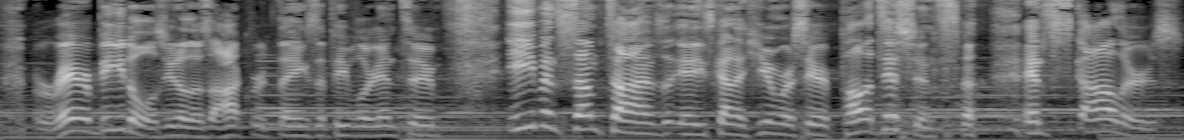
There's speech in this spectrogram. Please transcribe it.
rare beetles, you know, those awkward things that people are into. Even sometimes, and he's kind of humorous here, politicians and scholars.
